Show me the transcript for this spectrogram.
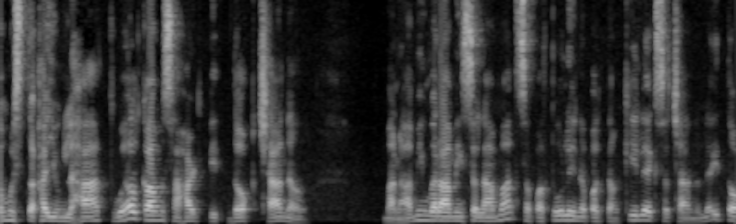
Kamusta kayong lahat? Welcome sa Heartbeat Doc Channel. Maraming maraming salamat sa patuloy na pagtangkilik sa channel na ito,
